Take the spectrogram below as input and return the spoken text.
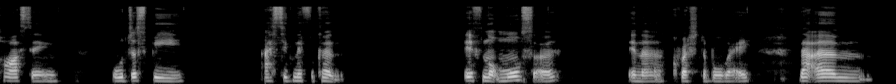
passing will just be as significant, if not more so, in a questionable way. That um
